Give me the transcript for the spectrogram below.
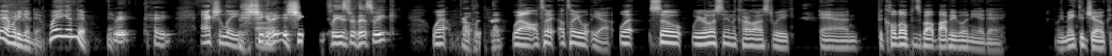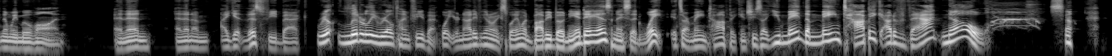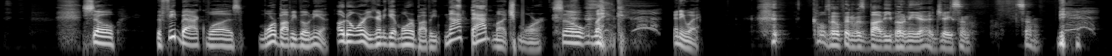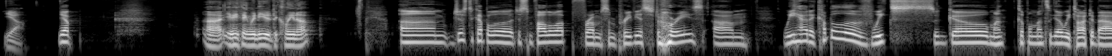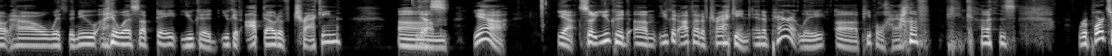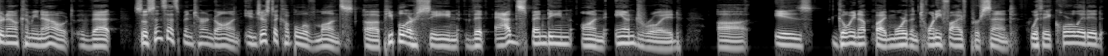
yeah. What are you gonna do? What are you gonna do? Yeah. Wait, hey, Actually, is she uh, gonna, is she pleased with this week? well, Probably not. Well, I'll tell I'll tell you what. Yeah, what? So we were listening in the car last week, and the cold opens about Bobby Bonilla Day. We make the joke, and then we move on, and then and then I'm I get this feedback, real literally real time feedback. What? You're not even going to explain what Bobby Bonilla Day is? And I said, wait, it's our main topic. And she's like, you made the main topic out of that? No. so so the feedback was more Bobby Bonilla. Oh, don't worry, you're going to get more Bobby. Not that much more. So like, anyway. Cold open was Bobby Bonilla adjacent. So, Yeah. Yep. uh, anything we needed to clean up? Um, just a couple of just some follow up from some previous stories. Um, we had a couple of weeks ago, month, couple months ago, we talked about how with the new iOS update, you could you could opt out of tracking. Um, Yes. Yeah. Yeah. So you could um you could opt out of tracking, and apparently, uh, people have because reports are now coming out that so since that's been turned on in just a couple of months, uh, people are seeing that ad spending on Android uh, is going up by more than 25%, with a correlated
